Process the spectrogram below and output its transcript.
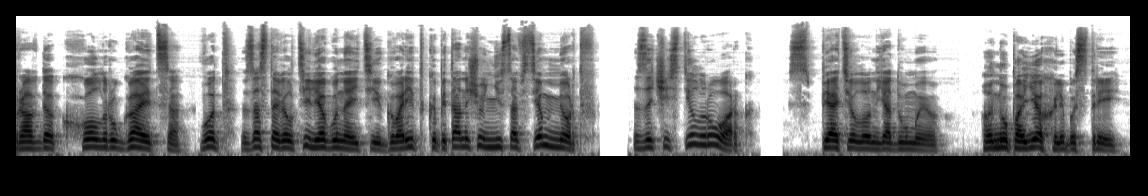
Правда, Кхол ругается. Вот, заставил телегу найти. Говорит, капитан еще не совсем мертв. Зачистил Руарк. Спятил он, я думаю. А ну, поехали быстрей.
